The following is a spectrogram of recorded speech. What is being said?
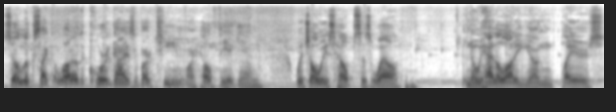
So it looks like a lot of the core guys of our team are healthy again, which always helps as well. You know, we had a lot of young players.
